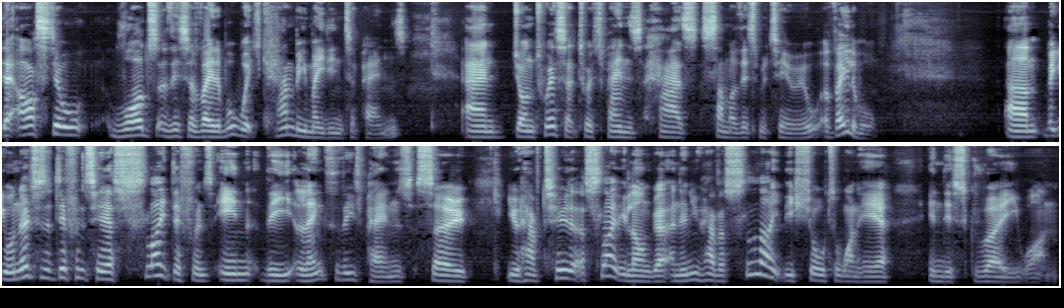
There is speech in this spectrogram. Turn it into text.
There are still rods of this available, which can be made into pens and John Twiss at Twiss Pens has some of this material available. Um, but you'll notice a difference here, slight difference in the length of these pens. So you have two that are slightly longer and then you have a slightly shorter one here in this grey one.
